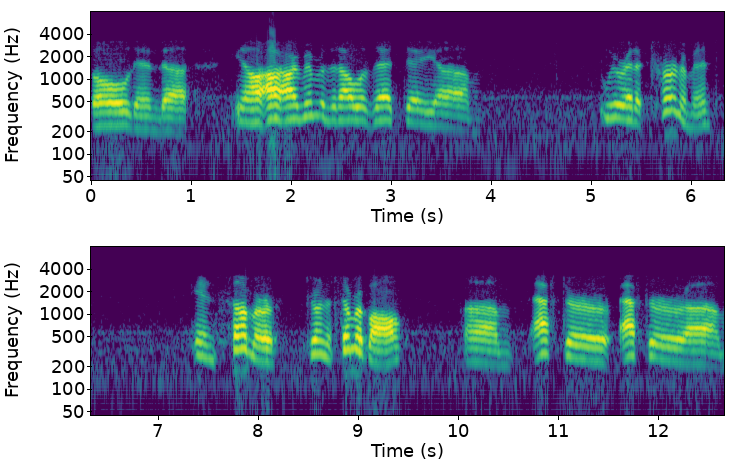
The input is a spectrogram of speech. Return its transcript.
old, and uh, you know, I, I remember that I was at a. Um, we were at a tournament in summer during the summer ball. Um, after after um,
